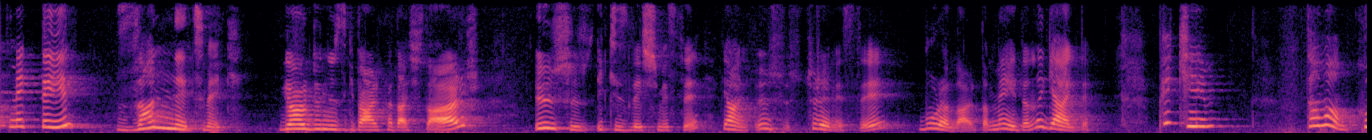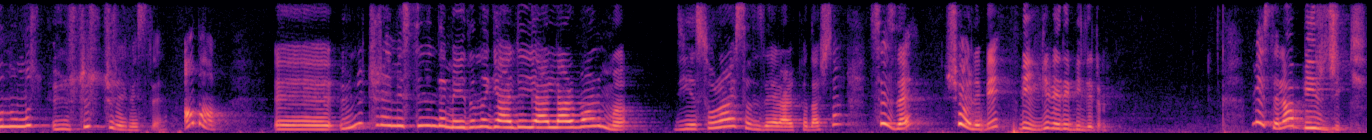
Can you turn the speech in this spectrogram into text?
etmek değil, zannetmek. Gördüğünüz gibi arkadaşlar ünsüz ikizleşmesi yani ünsüz türemesi buralarda meydana geldi. Peki tamam konumuz ünsüz türemesi ama e, ünlü türemesinin de meydana geldiği yerler var mı diye sorarsanız eğer arkadaşlar size şöyle bir bilgi verebilirim. Mesela bircik.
